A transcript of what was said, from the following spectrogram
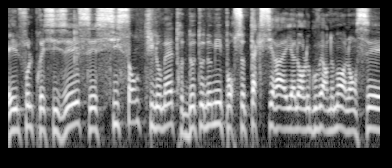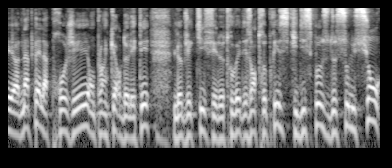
Et il faut le préciser, c'est 600 km d'autonomie pour ce taxi-rail. Alors le gouvernement a lancé un appel à projet en plein cœur de l'été. L'objectif est de trouver des entreprises qui disposent de solutions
